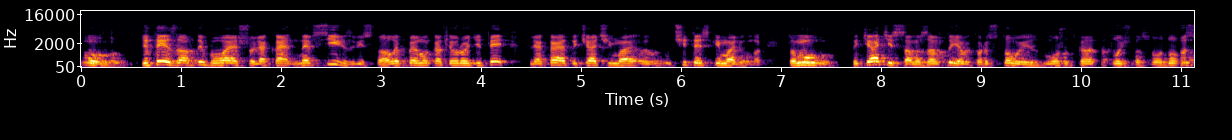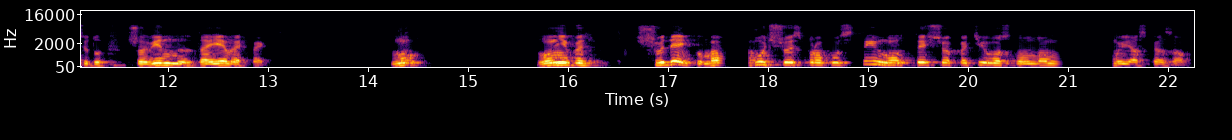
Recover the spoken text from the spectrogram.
ну, дітей завжди буває, що лякає не всіх, звісно, але певну категорію дітей лякає дитячий е, учительський малюнок. Тому дитячий саме завжди я використовую, можу сказати точно свого досвіду, що він дає ефект. Ну, ну ніби швиденько, мабуть, щось пропустив, але те, що хотів, в основному я сказав.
